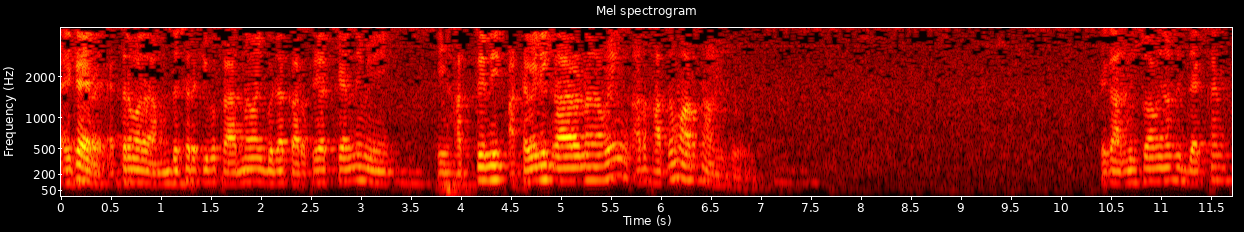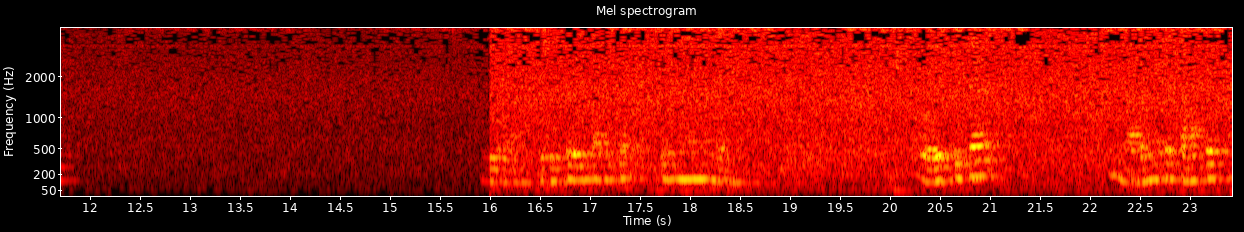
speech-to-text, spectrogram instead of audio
ඒකයි ඇත්තටම අමුදසර කිව්ව කාරණාවයි ගොඩක් අර්ථයක් කියන්නේ මේ මේ හත්වෙනි අටවෙනි කාරණාවෙන් අර හතම අර්ථාන්විත වෙනවා. ඒක අනිත් ස්වාමීන් වහන්සේ දැක්කනේ. ඔය ටික ධර්මයට සාපේක්ෂව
